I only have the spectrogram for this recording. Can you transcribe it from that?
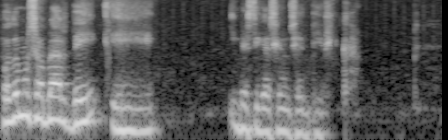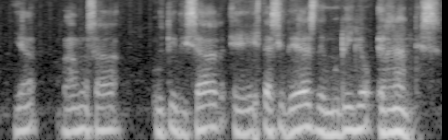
Podemos hablar de eh, investigación científica. Ya vamos a utilizar eh, estas ideas de Murillo Hernández.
